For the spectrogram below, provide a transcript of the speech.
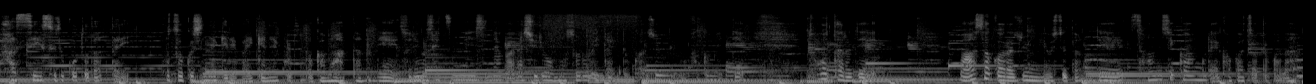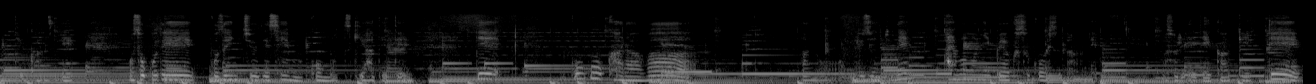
発生することだったり補足しなければいけないこととかもあったのでそれを説明しながら資料も揃えたりとか準備も含めてトータルで、まあ、朝から準備をしてたので3時間ぐらいかかっちゃったかなっていう感じでもうそこで午前中で政務根も突き果ててで午後からはあの友人とね買い物に行く約束をしてたのでまそれで出かけて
